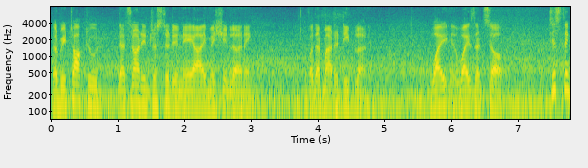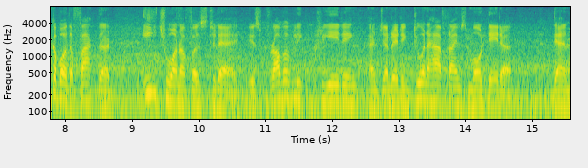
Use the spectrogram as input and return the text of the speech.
that we talk to that's not interested in AI, machine learning, for that matter, deep learning. Why, why is that so? Just think about the fact that each one of us today is probably creating and generating two and a half times more data than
